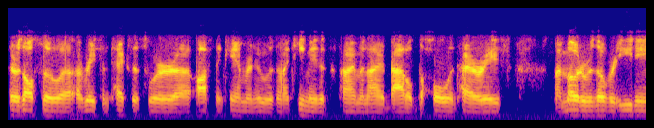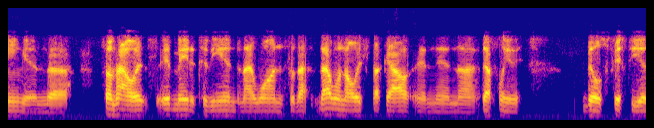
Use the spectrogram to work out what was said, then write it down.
there was also a, a race in Texas where uh, Austin Cameron, who was my teammate at the time, and I battled the whole entire race. My motor was overheating, and uh, somehow it's it made it to the end, and I won. So that that one always stuck out. And then uh, definitely Bill's 50th,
